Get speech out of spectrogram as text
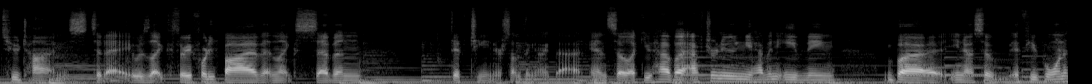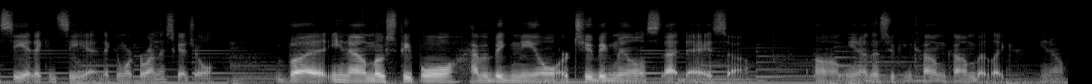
two times today. It was like 3:45 and like 7:15 or something like that. And so like you have an afternoon, you have an evening, but you know, so if people want to see it, they can see it. They can work around their schedule. But, you know, most people have a big meal or two big meals that day, so um, you know, those who can come come, but like, you know,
